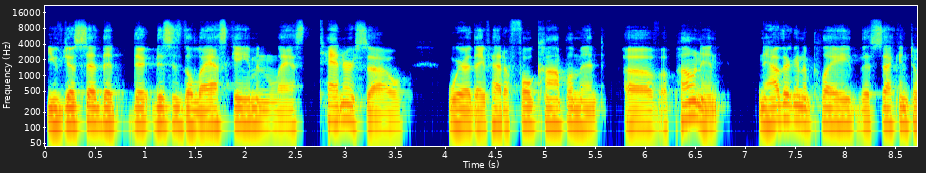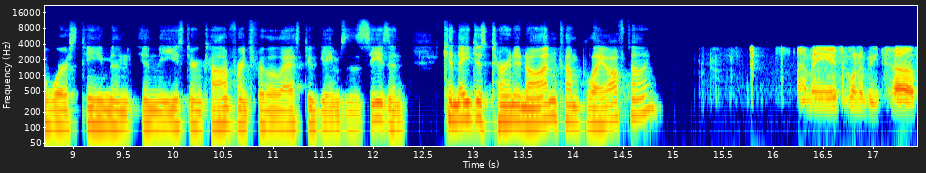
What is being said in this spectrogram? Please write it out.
You've just said that this is the last game in the last 10 or so where they've had a full complement of opponent now they're going to play the second to worst team in, in the Eastern Conference for the last two games of the season. Can they just turn it on come playoff time? I mean, it's going to be tough.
